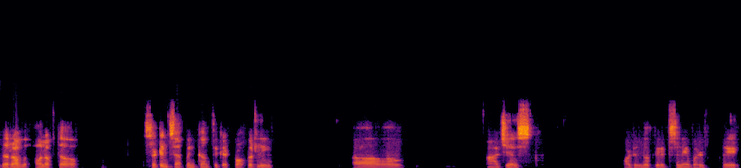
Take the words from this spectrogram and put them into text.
whether all of the settings have been configured properly. Uh, Ajax audio locates enabled. Great.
